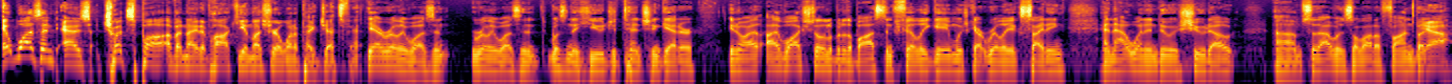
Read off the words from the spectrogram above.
It wasn't as chutzpah of a night of hockey unless you're a Winnipeg Jets fan. Yeah, it really wasn't. really wasn't. It wasn't a huge attention getter you know, I, I, watched a little bit of the Boston Philly game, which got really exciting, and that went into a shootout. Um, so that was a lot of fun. But yeah.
